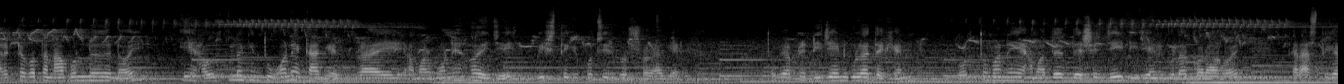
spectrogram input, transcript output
আরেকটা কথা না বললে নয়, এই হাউসগুলো কিন্তু অনেক আগের, প্রায় আমার মনে হয় যে বিশ থেকে পঁচিশ বছর আগের। তবে আপনি ডিজাইনগুলো দেখেন, বর্তমানে আমাদের দেশে যেই ডিজাইনগুলো করা হয়, তার আজ থেকে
